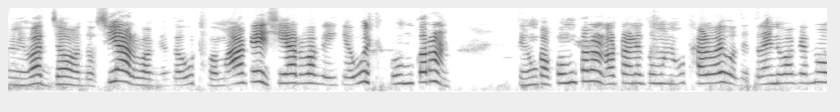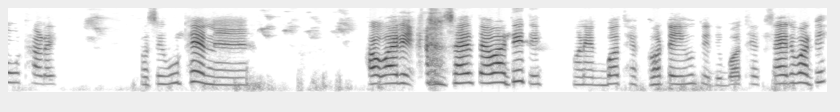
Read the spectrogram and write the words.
એની વાત જવા દો શિયાર વાગે કે ઉઠવામાં આ કઈ શિયાર વાગે? કે ઉઠ કુંભકરણ. તે હું કા કુંભકરણ અટાણે તું મને ઉઠાડવા આવ્યો તે ત્રણ વાગે ન ઉઠાડે પછી ઉઠે ને સવારે ત્યાં વાઢી હતી પણ એક બથેક ઘટે ઊંતી હતી બથેક સાઈડ વાઢી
